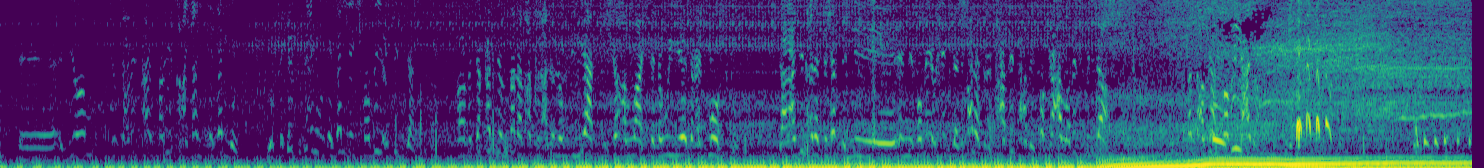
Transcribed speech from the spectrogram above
اليوم شفت عملت هاي الطريقة عشان التزلج واكتشفت اني متزلج فظيع جدا فبدي اقدم طلب ادخل على الاولمبيات ان شاء الله السنوية تبعت موسكو. يعني عن جد أنا اكتشفت إني إني فظيع جدا. خلص اسحب اسحب. توكل على الله بسم الله. طلع كان فظيع أنا.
